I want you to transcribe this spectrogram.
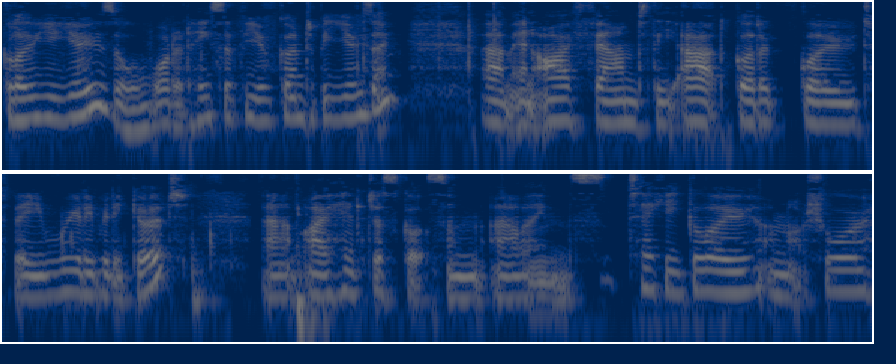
glue you use or what adhesive you're going to be using. Um, and I found the Art Glitter Glue to be really, really good. Um, I have just got some Aleene's Tacky Glue. I'm not sure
